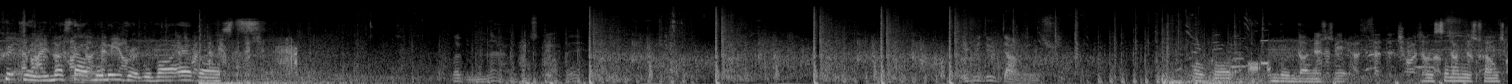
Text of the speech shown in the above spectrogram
Quickly, we must outmaneuver it with our airbursts. Not even now, we can just get up here. If we do damage, Oh god, oh, I'm doing damage to it. Has set the charge on There's someone who's trying to...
